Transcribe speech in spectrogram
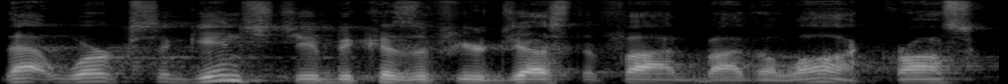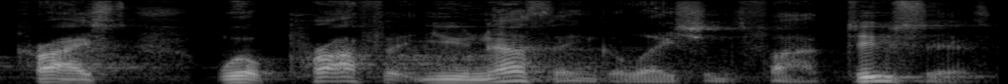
that works against you because if you're justified by the law, Christ will profit you nothing, Galatians 5 2 says.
